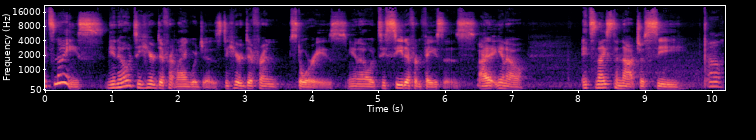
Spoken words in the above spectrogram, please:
it's nice, you know, to hear different languages, to hear different stories, you know, to see different faces. I, you know, it's nice to not just see. Oh,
